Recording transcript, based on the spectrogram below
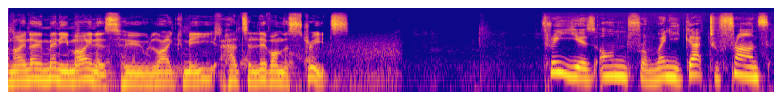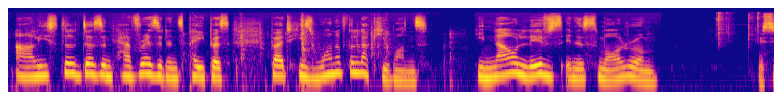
and I know many minors who, like me, had to live on the streets. Three years on from when he got to France, Ali still doesn't have residence papers, but he's one of the lucky ones. He now lives in a small room. This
